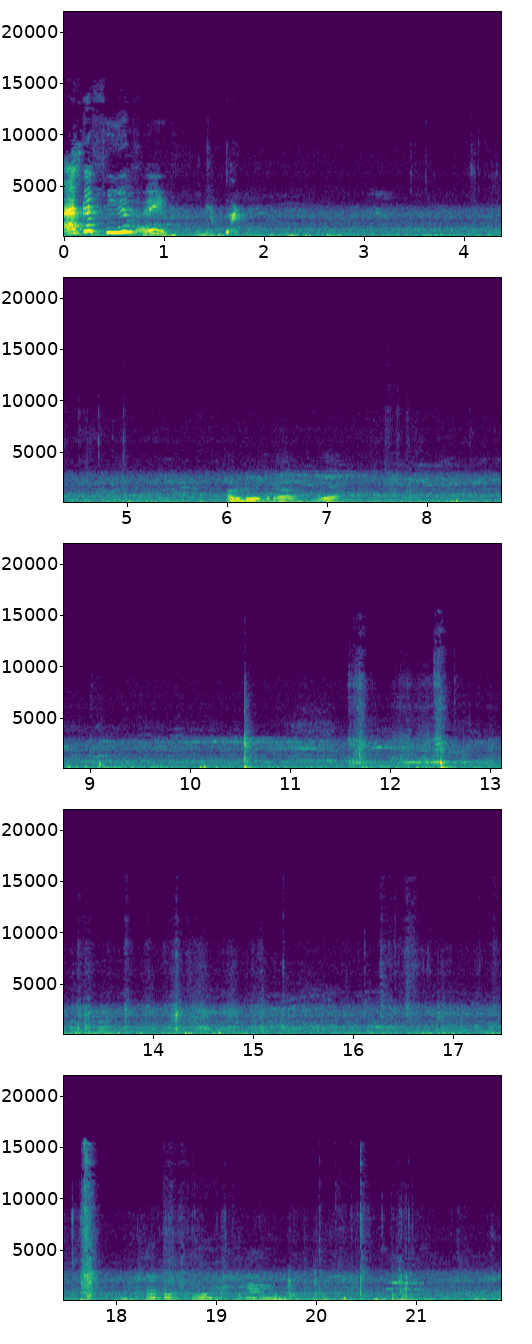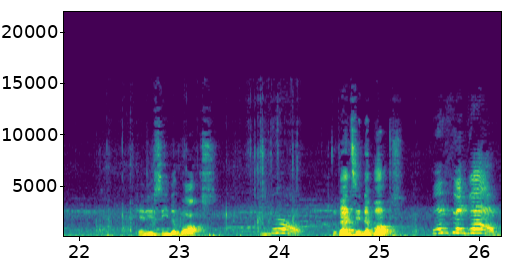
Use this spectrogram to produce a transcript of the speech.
I can see your face. How to do it? Oh, yeah. I can see your. Can you see the box? No. You can't see the box? Yes, again.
